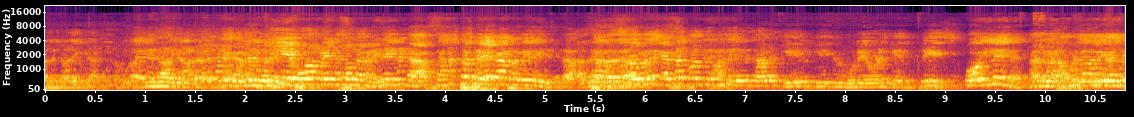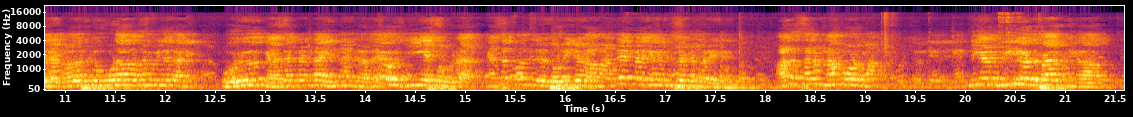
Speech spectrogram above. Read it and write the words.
அது கதைக்காது நீங்க போன என்ன சொல்றாங்க இது என்னடா சனத்தை பேக்காடுற வேலை இது. சொல்றது கசட் வந்து அதுக்கான கேள்வி கேட்கிற முறையோட கேள்வி? ப்ளீஸ் ஓ இல்ல இல்ல. அது தமிழ்நாடு கேட்கிறேன். அதற்கு கூடாத அவசரம் இல்ல தானே. ஒரு கசட்டா என்னன்றதை ஒரு ஜிஏ சொல்ற. கசட் வந்து ஆண்டு எங்களுக்கு இன்ஸ்பெக்டர் வரைக்கும் அதை சனம் நான் போடுமா நீங்க வீடியோ எடுத்து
